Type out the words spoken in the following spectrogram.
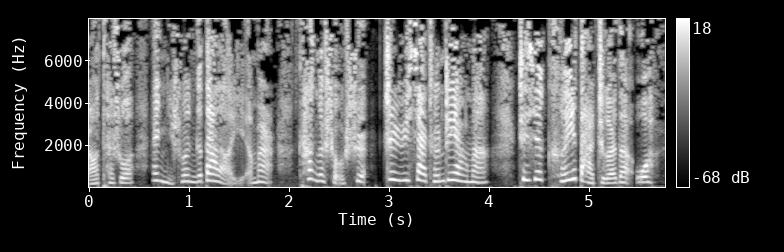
然后他说：“哎，你说你个大老爷们儿，看个首饰，至于吓成这样吗？这些可以打折的，我。”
